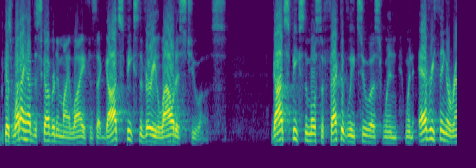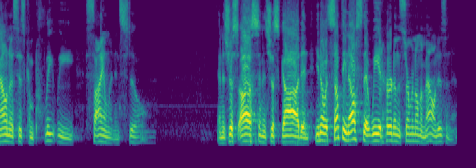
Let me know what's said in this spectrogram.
Because what I have discovered in my life is that God speaks the very loudest to us. God speaks the most effectively to us when, when everything around us is completely silent and still. And it's just us and it's just God. And you know, it's something else that we had heard on the Sermon on the Mount, isn't it?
